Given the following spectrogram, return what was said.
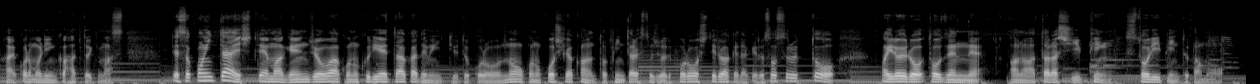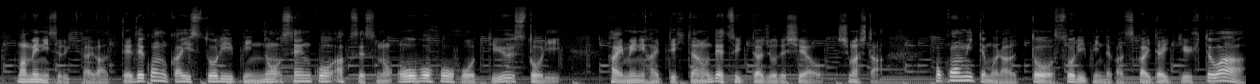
はいこれもリンク貼っておきます。で、そこに対して、まあ現状はこのクリエイターアカデミーっていうところのこの公式アカウント、ピンタレスト上でフォローしてるわけだけど、そうすると、まあいろいろ当然ね、あの新しいピン、ストーリーピンとかも、まあ、目にする機会があって、で、今回ストーリーピンの先行アクセスの応募方法っていうストーリー、はい、目に入ってきたので、Twitter 上でシェアをしました。ここを見てもらうと、ストーリーピンだから使いたいっていう人は、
